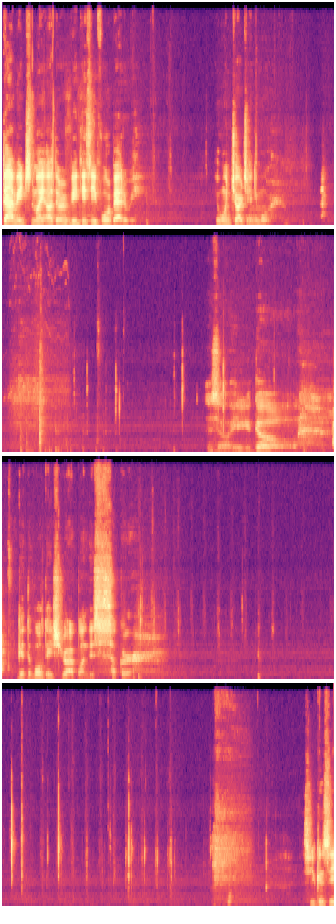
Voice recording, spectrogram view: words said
damaged my other VTC4 battery. It won't charge anymore so here you go. Get the voltage drop on this sucker. So you can see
